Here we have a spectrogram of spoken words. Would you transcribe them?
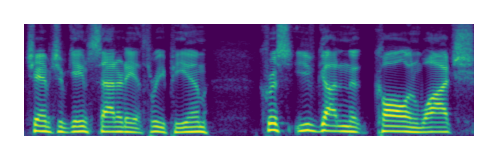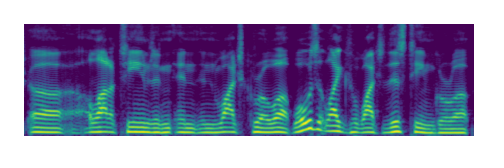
championship game Saturday at 3 p.m. Chris, you've gotten to call and watch uh, a lot of teams and, and, and watch grow up. What was it like to watch this team grow up,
